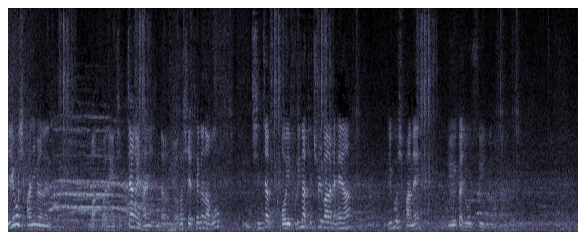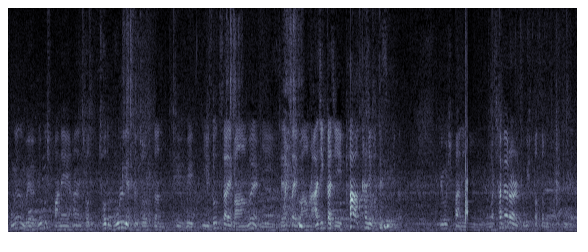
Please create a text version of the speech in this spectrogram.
7시 반이면은 마- 만약에 직장을 다니신다 그러면 6시에 퇴근하고 진짜 거의 불이 나게 출발을 해야 7시 반에 여기까지 올 수 있는 거잖아요. 공연은 왜 7시 반에 하는 저, 저도 모르겠어요. 저도 난 이, 이 소속사의 마음을 이 제작사의 마음을 아직까지 파악하지 못했습니다. 7시 반이니 뭔가 차별화를 두고 싶었던 것 아무튼.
